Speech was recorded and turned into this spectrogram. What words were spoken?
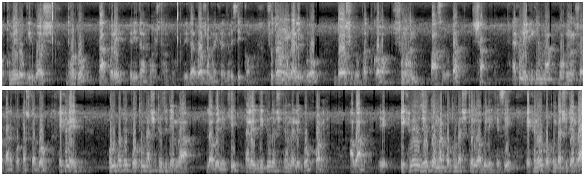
প্রথমে রকির বয়স ধরবো, তারপরে রিতার বয়স ধরবো। রিতার বয়স আমরা এখানে ধরেছি ক। সুতরাং আমরা লিখব দশ অনুপাত ক সমান পাঁচ অনুপাত সাত। এখন এটিকে আমরা ভগ্নাংশ আকারে প্রকাশ করব। এখানে অনুপাতের প্রথম রাশিটা যদি আমরা লবে লিখি তাহলে দ্বিতীয় রাশিটা আমরা লিখব হরে আবার এখানেও যেহেতু আমরা প্রথম রাশিটা লবে লিখেছি, এখানেও প্রথম রাশিটা আমরা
